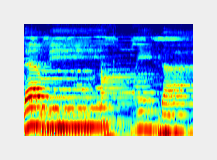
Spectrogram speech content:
นมาแล้วมีมีดา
